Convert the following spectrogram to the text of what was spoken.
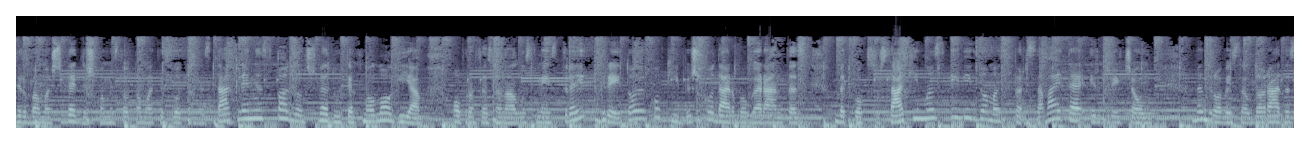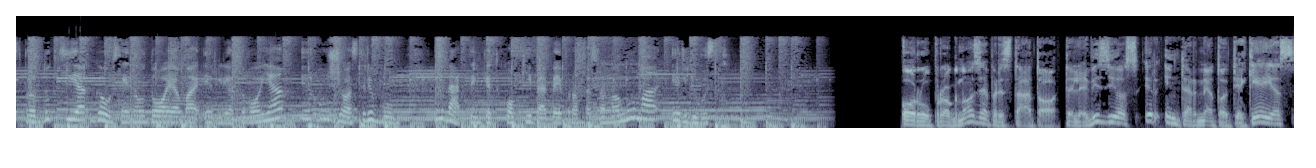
Dirbama švediškomis automatizuotomis staklėmis pagal švedų technologiją, o profesionalūs meistrai greito ir kokybiško darbo garantas. Bet koks užsakymas įvykdomas per savaitę ir greičiau. Bendrovės Eldoradas produkcija gausiai naudojama ir Lietuvoje, ir už jos ribų. Įvertinkit kokybę bei profesionalumą ir jūs. Orų prognozę pristato televizijos ir interneto tiekėjas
